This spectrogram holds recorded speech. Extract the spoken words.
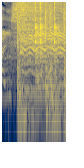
raiz.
